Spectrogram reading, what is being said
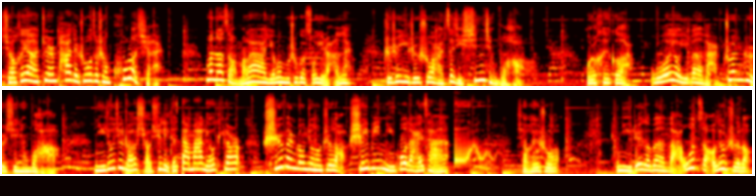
小黑啊，居然趴在桌子上哭了起来。问他怎么了，也问不出个所以然来，只是一直说啊自己心情不好。我说黑哥，我有一办法专治心情不好，你就去找小区里的大妈聊天，十分钟就能知道谁比你过得还惨。小黑说：“你这个办法我早就知道，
